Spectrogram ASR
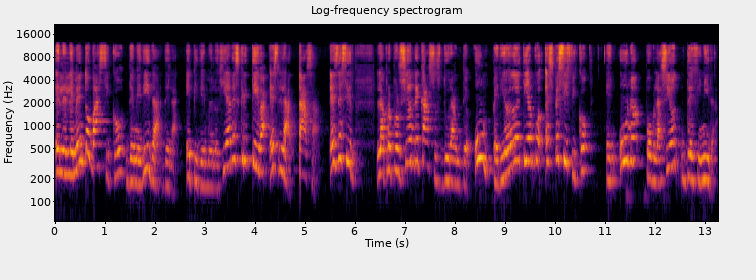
El elemento básico de medida de la epidemiología descriptiva es la tasa es decir, la proporción de casos durante un periodo de tiempo específico en una población definida.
